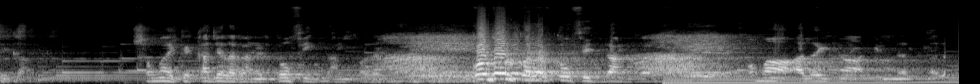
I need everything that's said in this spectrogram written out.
থেকে সময়কে কাজে লাগানোর তৌফিক দান করেন কদর করার তৌফিক দান করেন ওমা আলাইনা ইল্লাল।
